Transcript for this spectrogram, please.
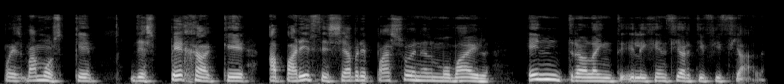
pues vamos, que despeja, que aparece, se abre paso en el mobile, entra la inteligencia artificial.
